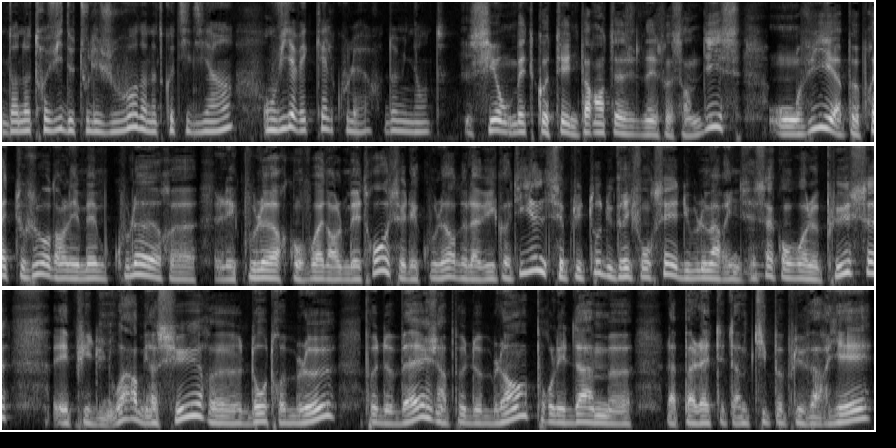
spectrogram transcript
Dans notre vie de tous les jours, dans notre quotidien, on vit avec quelle couleur dominante? Si on met de côté une parenthèse des années 70, on vit à peu près toujours dans les mêmes couleurs. Euh, les couleurs qu'on voit dans le métro, c'est les couleurs de la vie quotidienne. C'est plutôt du gris foncé et du bleu marine. C'est ça qu'on voit le plus. Et puis du noir, bien sûr, euh, d'autres bleus, un peu de beige, un peu de blanc. Pour les dames, euh, la palette est un petit peu plus variée.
